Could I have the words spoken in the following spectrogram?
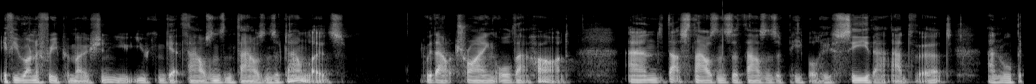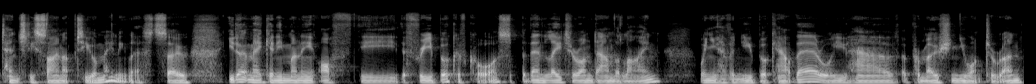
If you run a free promotion, you, you can get thousands and thousands of downloads without trying all that hard. And that's thousands and thousands of people who see that advert and will potentially sign up to your mailing list. So you don't make any money off the, the free book, of course, but then later on down the line, when you have a new book out there or you have a promotion you want to run,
